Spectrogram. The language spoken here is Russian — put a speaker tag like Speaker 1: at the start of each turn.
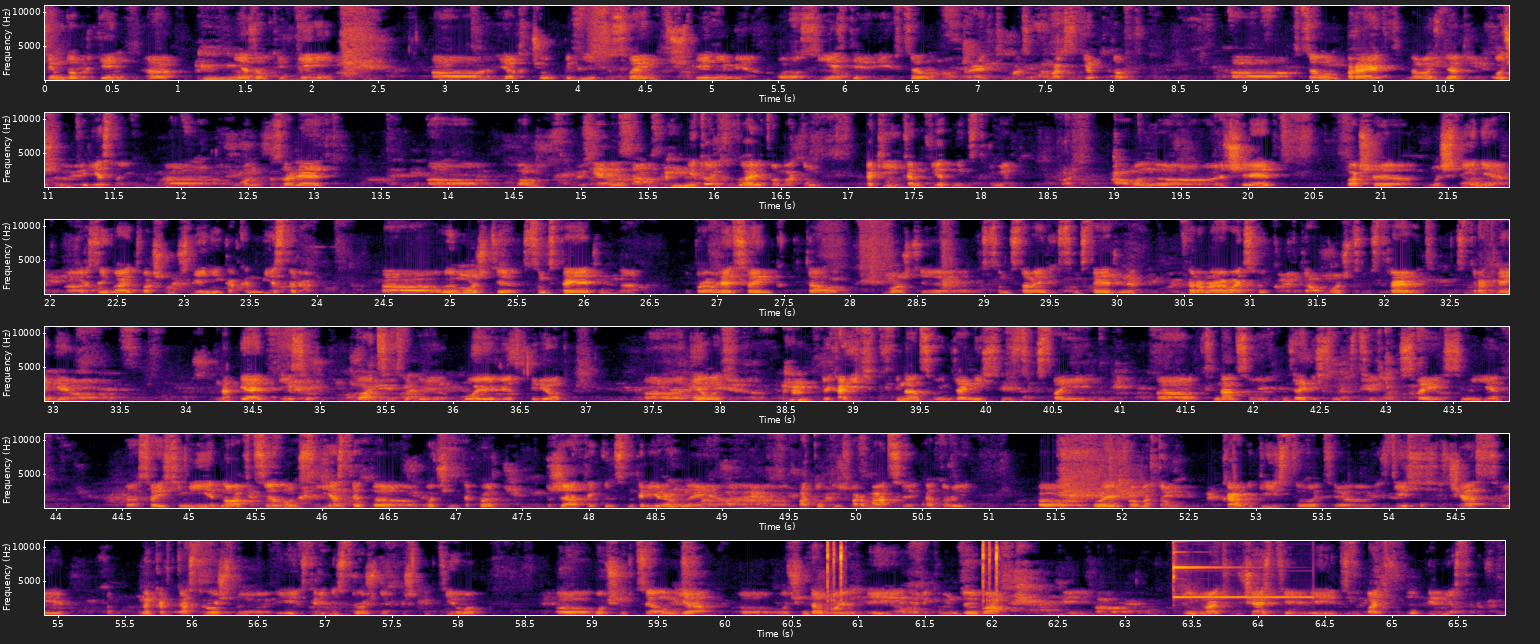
Speaker 1: Всем добрый день. Э, меня зовут Евгений. Э, я хочу поделиться своими впечатлениями о съезде и в целом о проекте Max Capital. Э, в целом проект, на мой взгляд, очень интересный. Он позволяет вам не только говорить вам о том, какие конкретные инструменты покупать, а он расширяет ваше мышление, развивает ваше мышление как инвестора. Вы можете самостоятельно управлять своим капиталом, можете самостоятельно формировать свой капитал, можете выстраивать стратегию на 5, 10, 20 или более лет вперед, э, делать, приходить к финансовой независимости к своей, э, к финансовой независимости к своей семье, э, своей семьи, ну а в целом съезд это очень такой сжатый, концентрированный поток информации, который говорит вам о том, как действовать здесь и сейчас и на краткосрочную и среднесрочную перспективу. Э, в общем, в целом я э, очень доволен и рекомендую вам э, принимать участие и вступать в клуб инвесторов.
